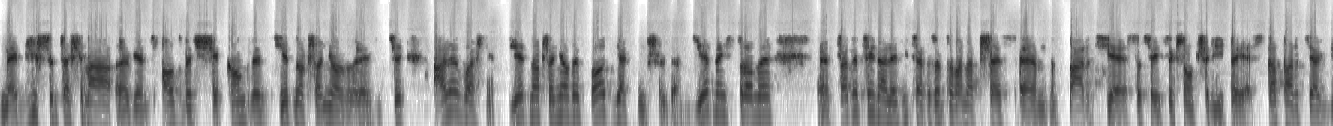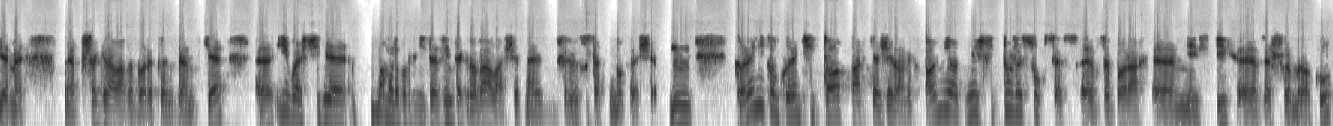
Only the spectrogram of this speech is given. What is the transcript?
W najbliższym czasie ma e, więc odbyć się kongres zjednoczeniowy Lewicy, ale właśnie zjednoczeniowy pod jakim szyldem? Z jednej strony tradycyjna lewica reprezentowana przez partię socjalistyczną, czyli PS. Ta partia, jak wiemy, przegrała wybory prezydenckie i właściwie, no można powiedzieć, dezintegrowała się w ostatnim okresie. Mm, kolejni konkurenci to Partia Zielonych. Oni odnieśli duży sukces w wyborach miejskich w zeszłym roku.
